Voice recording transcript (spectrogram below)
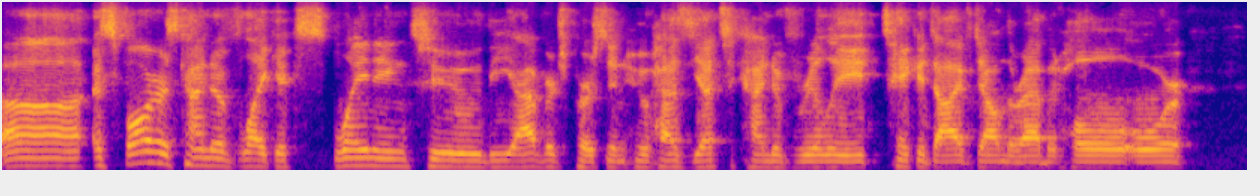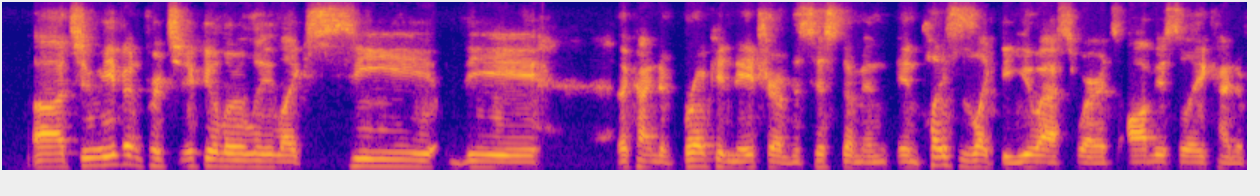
uh, as far as kind of like explaining to the average person who has yet to kind of really take a dive down the rabbit hole or uh, to even particularly like see the the kind of broken nature of the system in, in places like the US where it's obviously kind of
